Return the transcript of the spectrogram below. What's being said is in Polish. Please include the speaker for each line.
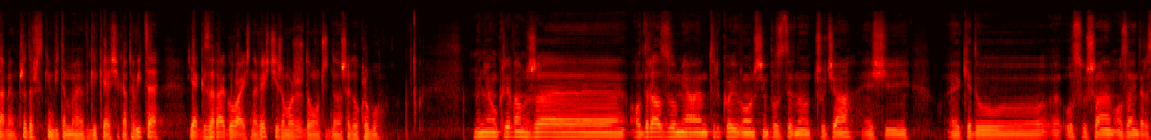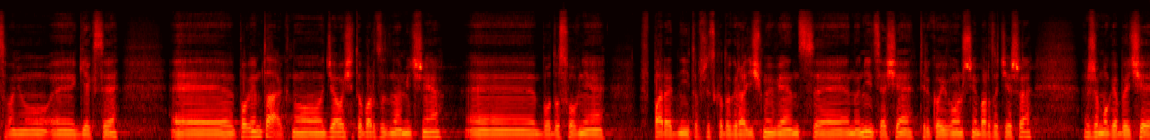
Speaker 1: Damian, przede wszystkim witam w GKS-ie Katowice. Jak zareagowałeś na wieści, że możesz dołączyć do naszego klubu?
Speaker 2: No nie ukrywam, że od razu miałem tylko i wyłącznie pozytywne odczucia, jeśli e, kiedy u- usłyszałem o zainteresowaniu e, Gieksy. E, powiem tak, no działo się to bardzo dynamicznie, e, bo dosłownie w parę dni to wszystko dograliśmy, więc e, no nic, ja się tylko i wyłącznie bardzo cieszę, że mogę być e,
